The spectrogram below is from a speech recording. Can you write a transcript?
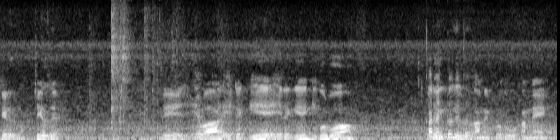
কেটে দিলাম ঠিক আছে? বেশ এবার এটাকে এটাকে কি করব? করে দিতে কানেক্ট করে দেবো কানেক্ট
